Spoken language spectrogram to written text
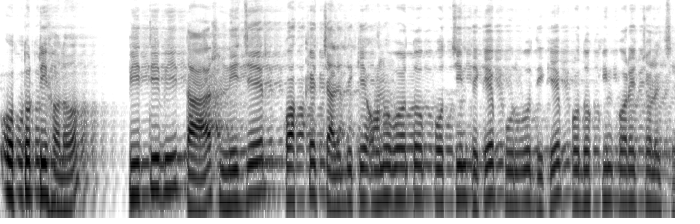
উত্তরটি হলো, পৃথিবী তার নিজের কক্ষের চারিদিকে অনবরত পশ্চিম থেকে পূর্ব দিকে প্রদক্ষিণ করে চলেছে,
